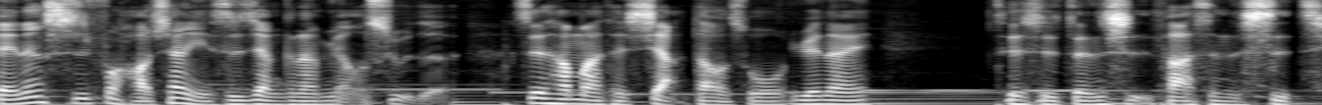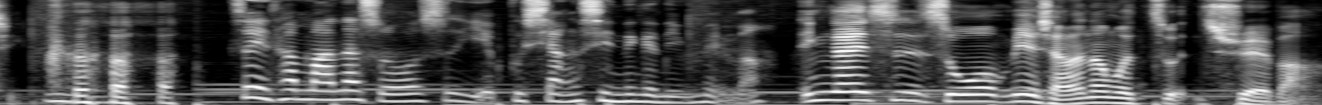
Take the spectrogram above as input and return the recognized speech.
对，那个师傅好像也是这样跟他描述的。”所以他妈才吓到，说：“原来这是真实发生的事情。嗯”所以他妈那时候是也不相信那个灵媒吗？应该是说没有想到那么准确吧，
